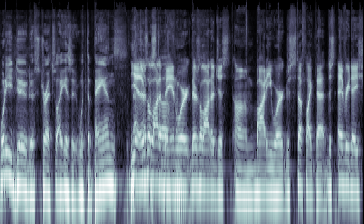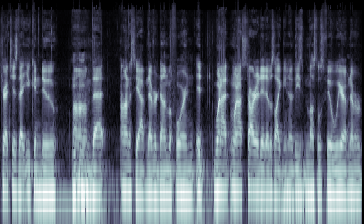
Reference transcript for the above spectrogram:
What do you do to stretch? Like, is it with the bands? Yeah, there's a lot of stuff? band work. There's a lot of just um, body work, just stuff like that. Just everyday stretches that you can do um, that honestly I've never done before. And it when I when I started it, it was like you know these muscles feel weird. I've never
